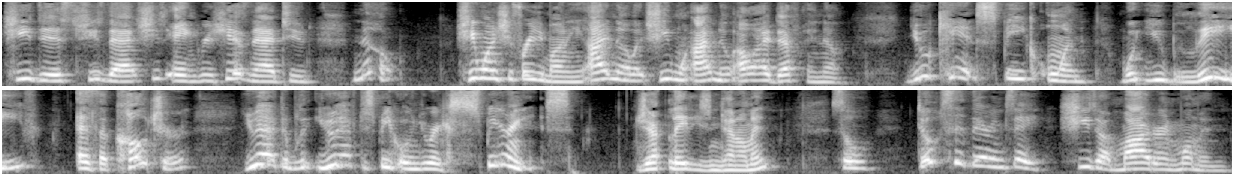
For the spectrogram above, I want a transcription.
she's this, she's that, she's angry, she has an attitude. No, she wants you for your money. I know it. She, I know. Oh, I definitely know. You can't speak on what you believe as a culture. You have to. You have to speak on your experience, ladies and gentlemen. So don't sit there and say she's a modern woman.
